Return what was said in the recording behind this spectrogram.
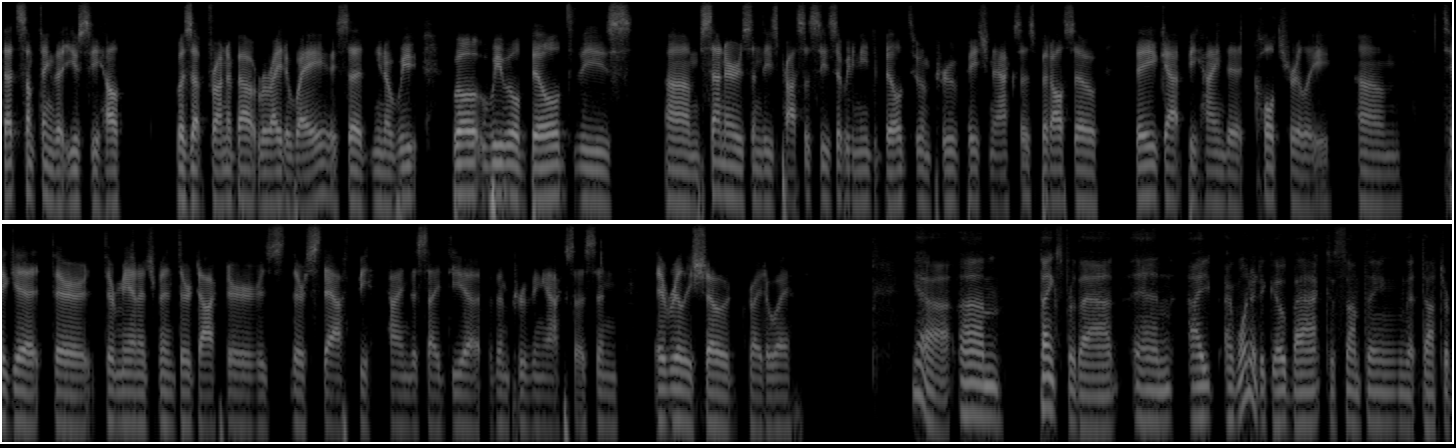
that's something that UC Health was upfront about right away. They said, you know, we will we will build these um, centers and these processes that we need to build to improve patient access, but also they got behind it culturally um, to get their their management, their doctors, their staff behind this idea of improving access, and it really showed right away. Yeah, um, thanks for that. And I I wanted to go back to something that Dr.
